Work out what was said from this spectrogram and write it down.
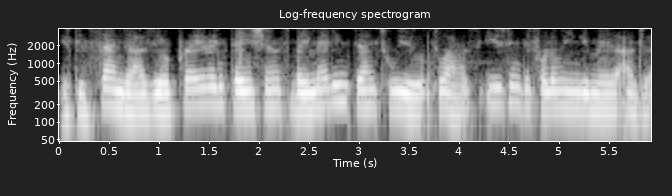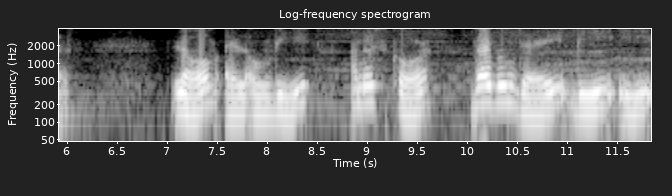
You can send us your prayer intentions by mailing them to, you, to us using the following email address love, L-O-V, underscore, verbum dei, V-E-R-B-U-M-D-E-I,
